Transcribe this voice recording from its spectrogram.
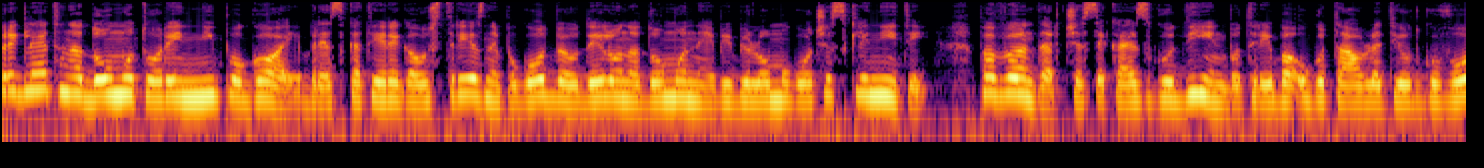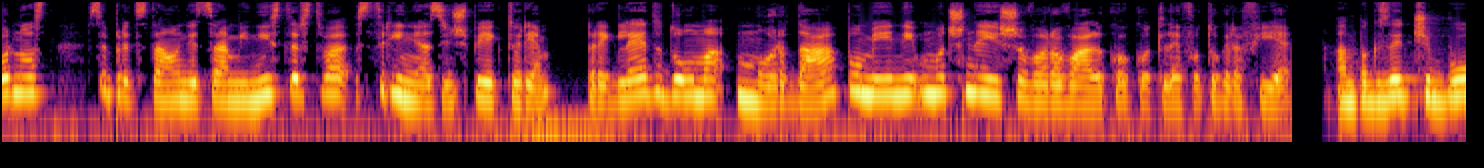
Pregled na domu torej ni pogoj, brez katerega ustrezne pogodbe o delu na domu ne bi bilo mogoče skleniti. Pa vendar, če se kaj zgodi in bo treba ugotavljati odgovornost, se predstavnica ministerstva strinja z inšpektorjem. Pregled doma morda pomeni močnejšo varovalko kot le fotografije. Ampak zdaj, če bo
